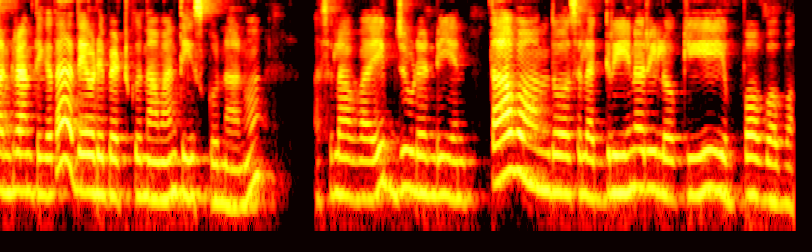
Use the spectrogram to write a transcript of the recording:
సంక్రాంతి కదా దేవుడి పెట్టుకుందామని తీసుకున్నాను. అసలు ఆ వైబ్ చూడండి ఎంత బాగుందో అసలు ఆ గ్రీనరీలోకి. అబ్బా బాబా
